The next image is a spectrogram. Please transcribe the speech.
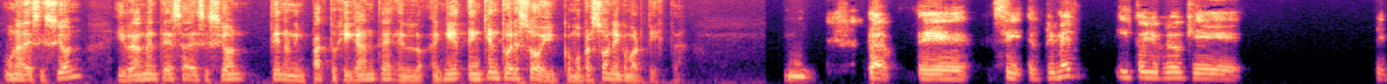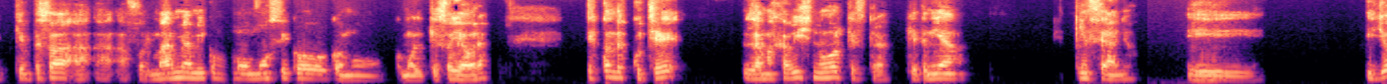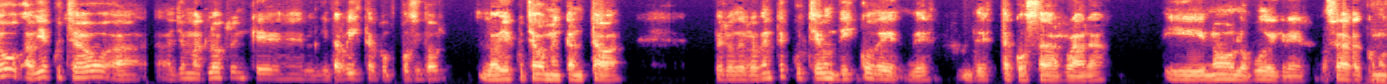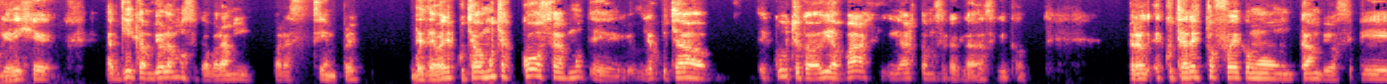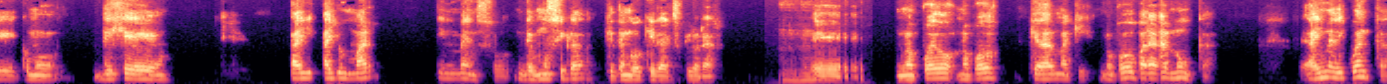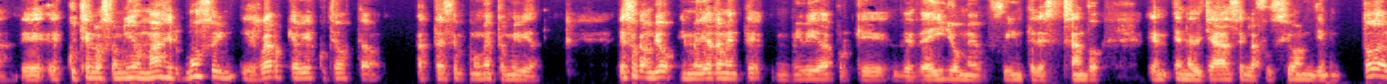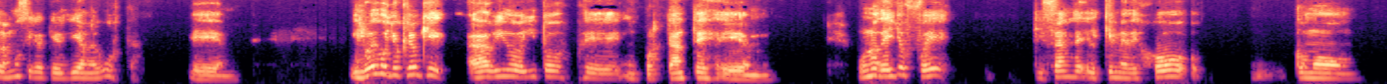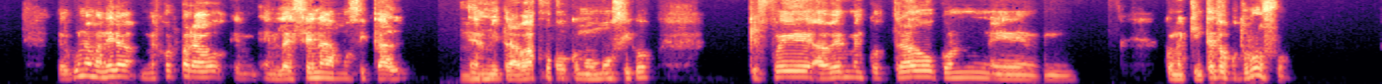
una decisión y realmente esa decisión tiene un impacto gigante en, lo, en, quién tú eres hoy como persona y como artista. Mm. Claro, eh, sí, el primer hito yo creo que, que, empezó a, formarme a mí como músico, como, como el que soy ahora, es cuando escuché la Mahavishnu Orchestra, que tenía 15 años, y, y yo había escuchado a, John McLaughlin, que es el guitarrista, el compositor, lo había escuchado, me encantaba, pero de repente escuché un disco de, de, esta cosa rara y no lo pude creer. O sea, como que dije, aquí cambió la música para mí, para siempre. Desde haber escuchado muchas cosas, eh, yo escuchaba, escucho todavía Bach y harta música clásica y todo. Pero escuchar esto fue como un cambio, así como dije, hay, un mar inmenso de música que tengo que ir a explorar. Eh, no, puedo, no puedo quedarme aquí, no puedo parar nunca. Ahí me di cuenta, eh, escuché los sonidos más hermosos y, raros que había escuchado hasta, hasta ese momento en mi vida. Eso cambió inmediatamente mi vida porque desde ahí yo me fui interesando en, el jazz, en la fusión y en toda la música que hoy día me gusta. Eh, y luego yo creo que ha habido hitos eh, importantes. Eh, uno de ellos fue quizás el que me dejó como, de alguna manera, mejor parado en, la escena musical, en mi trabajo como músico, que fue haberme encontrado con, eh, con el quinteto Cuturrufo,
